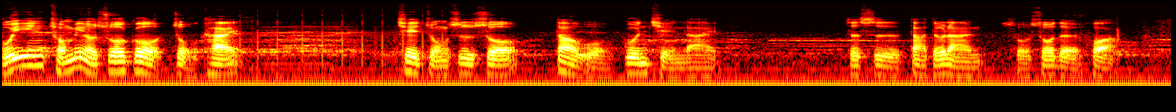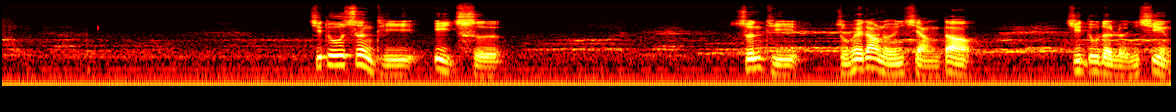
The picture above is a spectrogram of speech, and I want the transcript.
福音从没有说过走开，却总是说到我跟前来。这是大德兰所说的话。基督圣体一词，身体只会让人想到基督的人性。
